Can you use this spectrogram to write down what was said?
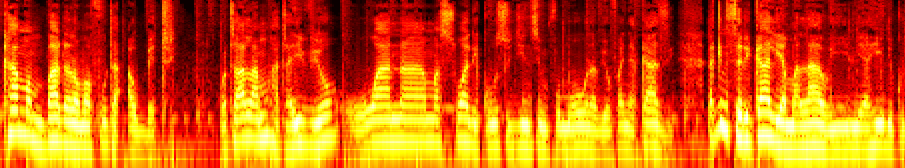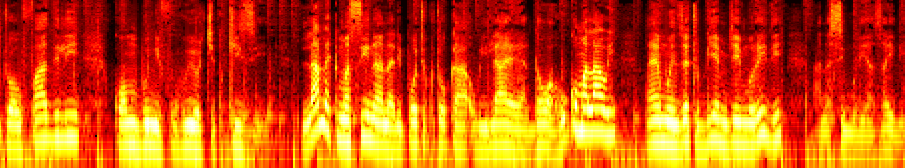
kama mbadala wa mafuta au betri. Wataalam hata hivyo, wana maswali kuhusu jinsi mfumo huu unavyofanya kazi, lakini serikali ya Malawi imeahidi kutoa ufadhili kwa mbunifu huyo chipkizi. Lamek Masina anaripoti kutoka wilaya ya Doa huko Malawi, naye mwenzetu BMJ Muridhi anasimulia zaidi.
